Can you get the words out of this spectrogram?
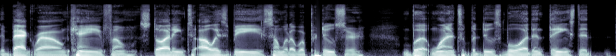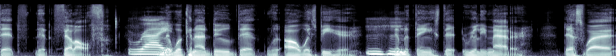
the background came from starting to always be somewhat of a producer, but wanting to produce more than things that that that fell off. Right. Now, what can I do that would always be here? Mm-hmm. Them the things that really matter. That's why,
